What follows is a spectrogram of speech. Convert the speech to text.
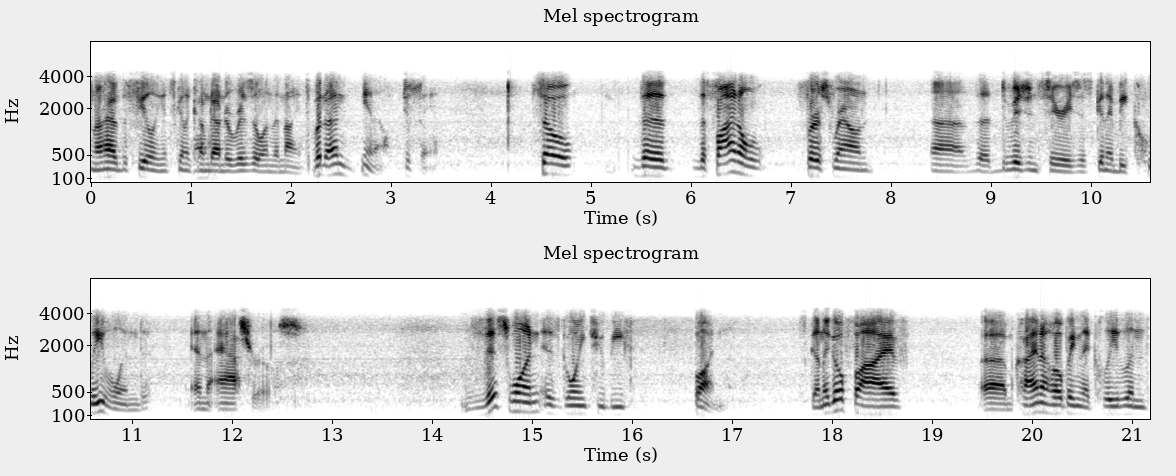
And I have the feeling it's going to come down to Rizzo in the ninth. But I'm, you know, just saying. So the the final first round, uh, the division series is going to be Cleveland and the Astros. This one is going to be fun. It's going to go five. I'm kind of hoping that Cleveland,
